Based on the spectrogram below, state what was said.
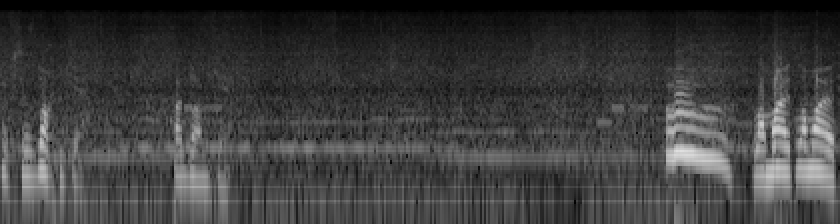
Вы все сдохните, подонки. О, Ломают, ломают.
